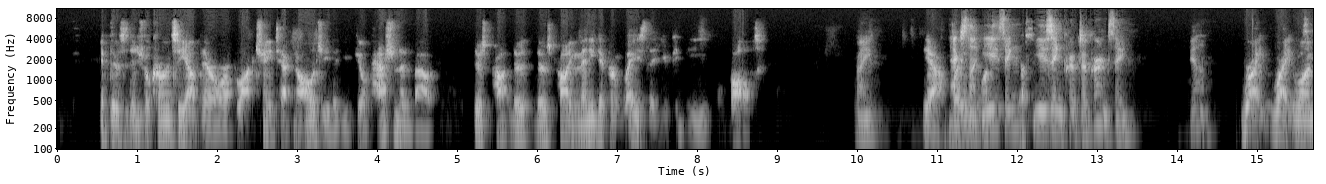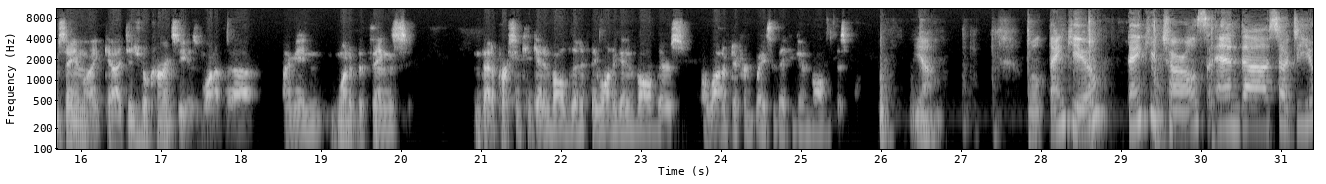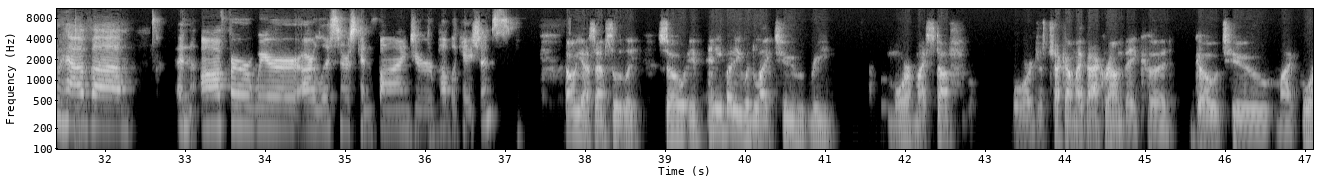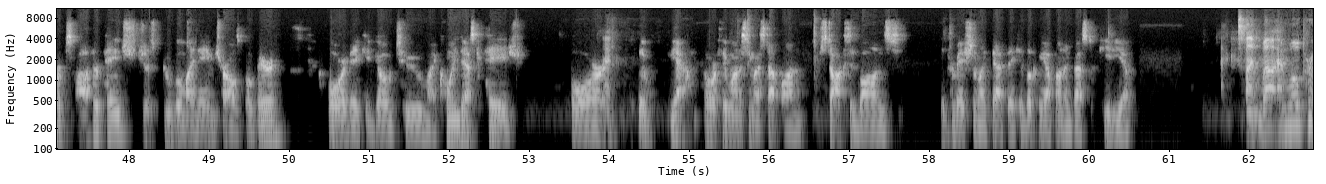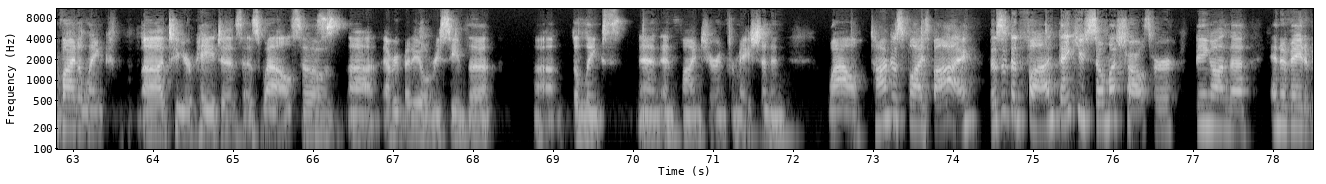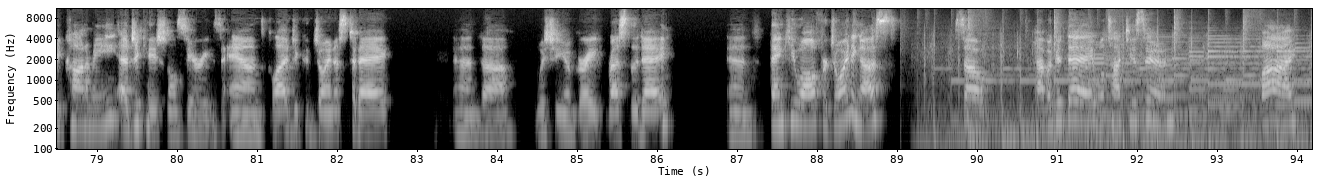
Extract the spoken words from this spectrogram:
if there's a digital currency out there or a blockchain technology that you feel passionate about, there's pro- there, there's probably many different ways that you could be involved. Right. Yeah. Excellent. Using yes. using cryptocurrency. Yeah. Right, right. Well, I'm saying like uh, digital currency is one of the, I mean, one of the things that a person can get involved in if they want to get involved. There's a lot of different ways that they can get involved at this point. Yeah. Well, thank you. Thank you, Charles. And uh, so, do you have um, an offer where our listeners can find your publications? Oh, yes, absolutely. So if anybody would like to read more of my stuff or just check out my background, they could go to my Forbes author page. Just Google my name, Charles Bovaird, or they could go to my CoinDesk page, or Okay. they, yeah, or if they want to see my stuff on stocks and bonds, information like that, they could look me up on Investopedia. Excellent. Well, and we'll provide a link uh, to your pages as well, so uh, everybody will receive the uh, the links and, and find your information. And wow, time just flies by. This has been fun. Thank you so much, Charles, for being on the Innovative Economy educational series. And glad you could join us today. And uh, wishing you a great rest of the day. And thank you all for joining us. So have a good day. We'll talk to you soon. Bye.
